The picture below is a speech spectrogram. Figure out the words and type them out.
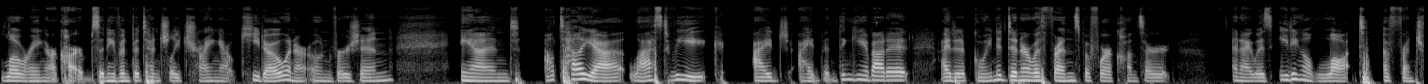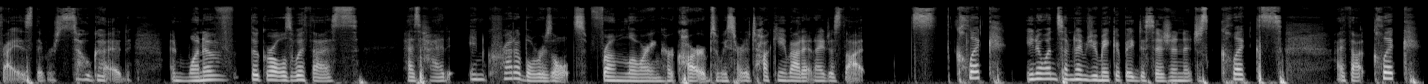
lowering our carbs and even potentially trying out keto in our own version. And I'll tell you, last week I I had been thinking about it. I ended up going to dinner with friends before a concert and I was eating a lot of french fries. They were so good. And one of the girls with us has had incredible results from lowering her carbs. And we started talking about it, and I just thought, click. You know, when sometimes you make a big decision, it just clicks. I thought, click,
